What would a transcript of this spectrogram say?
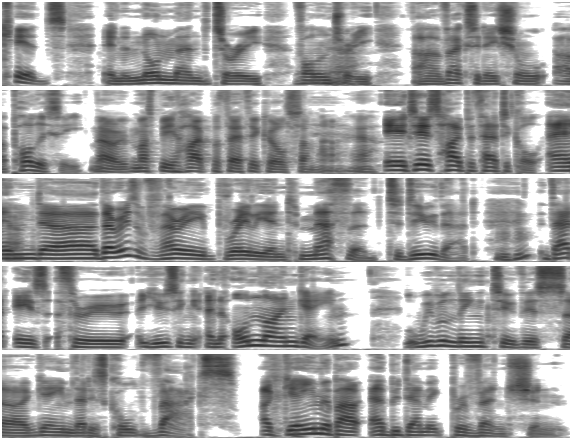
kids in a non mandatory, voluntary uh, vaccinational uh, policy. No, it must be hypothetical somehow. Yeah. It is hypothetical, and uh, there is a very brilliant method to do that. That is through using an online game. We will link to this uh, game that is called Vax, a game about epidemic prevention.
